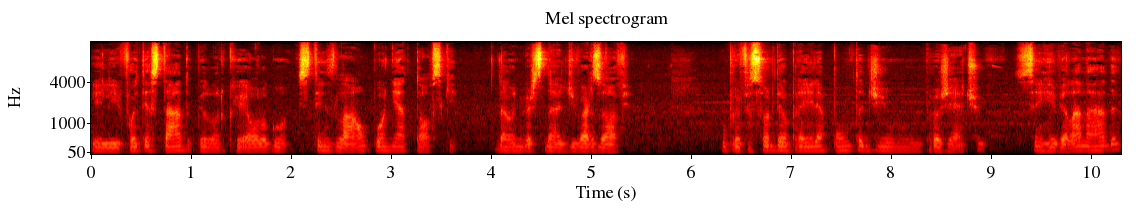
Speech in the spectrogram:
Ele foi testado pelo arqueólogo Stanislaw Poniatowski, da Universidade de Varsóvia. O professor deu para ele a ponta de um projétil, sem revelar nada,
